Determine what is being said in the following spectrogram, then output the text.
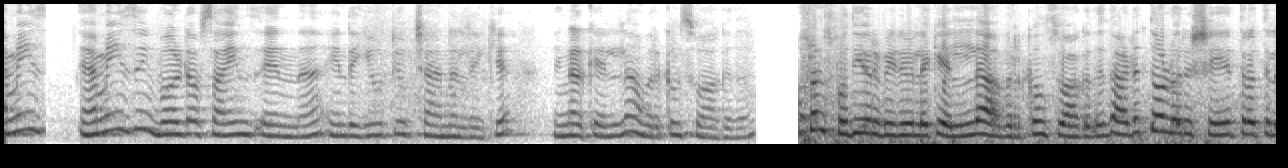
Amaze amazing world of science എന്ന എന്റെ യൂട്യൂബ് ചാനലിലേക്ക് നിങ്ങൾക്ക് എല്ലാവർക്കും സ്വാഗതം. ഫ്രണ്ട്സ് പുതിയൊരു വീഡിയോയിലേക്ക് എല്ലാവർക്കും സ്വാഗതം. ഇത് അടുത്തുള്ളൊരു ക്ഷേത്രത്തിൽ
